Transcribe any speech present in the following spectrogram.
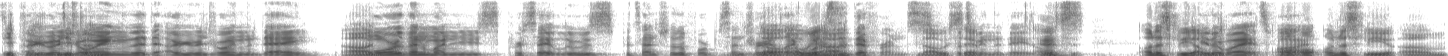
Dep- Are you depend. enjoying the? d- Are you enjoying the day Uh, more than when you per se lose potentially the four percent trade? No, like, would- what is the difference no, would say- between the days? I it's- s- honestly I either would- way, it's fine. honestly um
